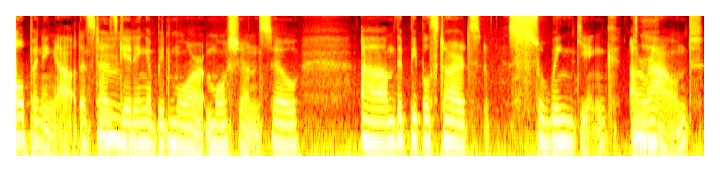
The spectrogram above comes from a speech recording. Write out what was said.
opening out and starts Mm. getting a bit more motion. So um, the people start swinging Yeah.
